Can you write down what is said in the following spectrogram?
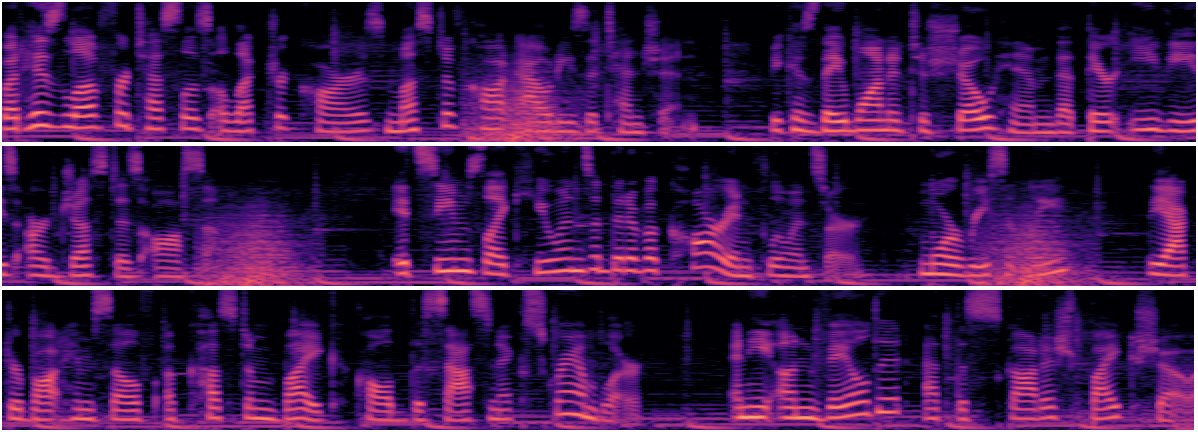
But his love for Tesla's electric cars must have caught Audi's attention, because they wanted to show him that their EVs are just as awesome. It seems like Heughan's a bit of a car influencer. More recently, the actor bought himself a custom bike called the Sassenach Scrambler, and he unveiled it at the Scottish Bike Show,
